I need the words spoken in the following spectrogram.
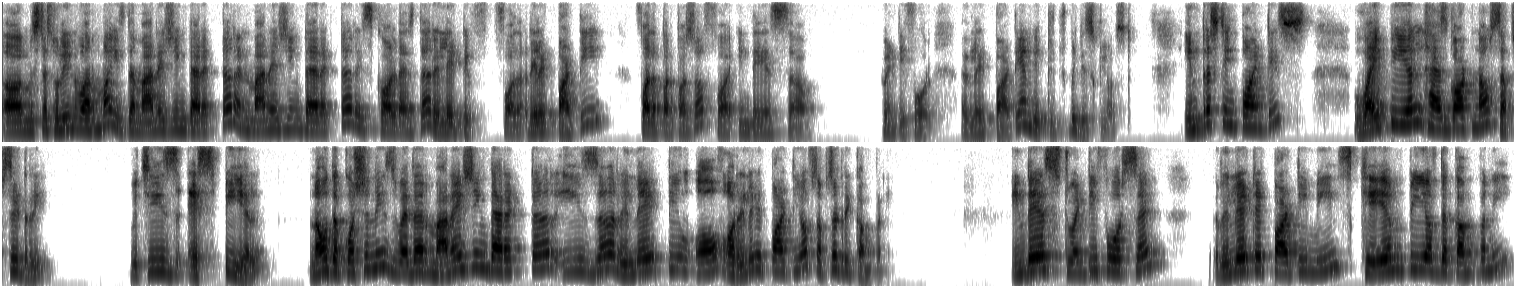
uh, Mr. Sunil Verma is the managing director and managing director is called as the relative for the related party for the purpose of uh, Ind AS uh, 24 related party and it should be disclosed. Interesting point is YPL has got now subsidiary which is SPL. Now the question is whether managing director is a relative of or related party of subsidiary company. Ind AS 24 said related party means KMP of the company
